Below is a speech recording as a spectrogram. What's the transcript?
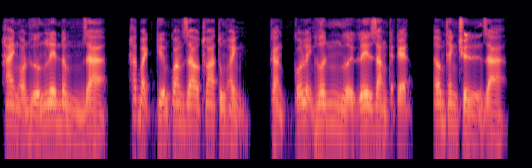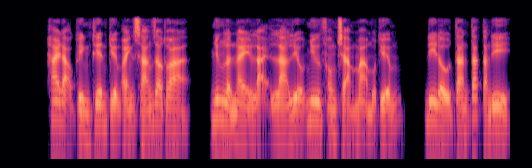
hai ngón hướng lên đâm ra, hắc bạch kiếm quang giao thoa tung hành, càng có lệnh hơn người gây răng kẹt kẹt, âm thanh truyền ra hai đạo kình thiên kiếm ánh sáng giao thoa, nhưng lần này lại là liệu như phong trảm ma một kiếm, đi đầu tan tác tán đi,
